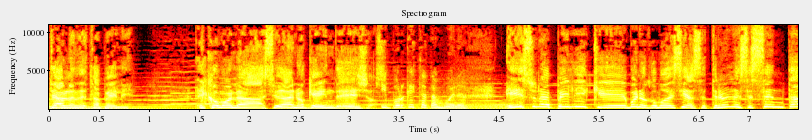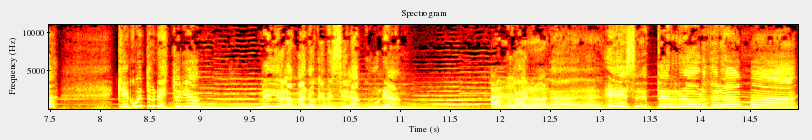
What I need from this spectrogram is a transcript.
te hablan de esta peli. Es como la Ciudadano Kane de ellos. ¿Y por qué está tan buena? Es una peli que, bueno, como decía, se estrenó en el 60, que cuenta una historia medio a la mano que mece la cuna. ¿Ah, de Claro, terror? la- la- Es terror, drama,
